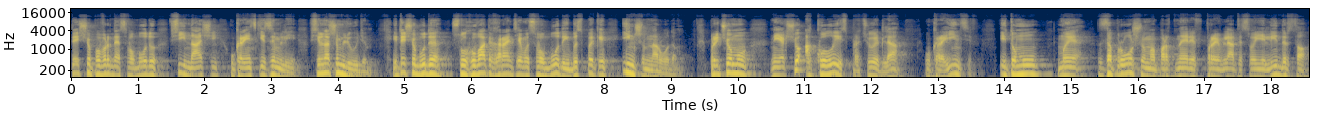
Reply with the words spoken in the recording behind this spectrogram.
Те, що поверне свободу всій нашій українській землі, всім нашим людям, і те, що буде слугувати гарантіями свободи і безпеки іншим народам. Причому не якщо, а коли спрацює для українців. І тому ми запрошуємо партнерів проявляти своє лідерство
